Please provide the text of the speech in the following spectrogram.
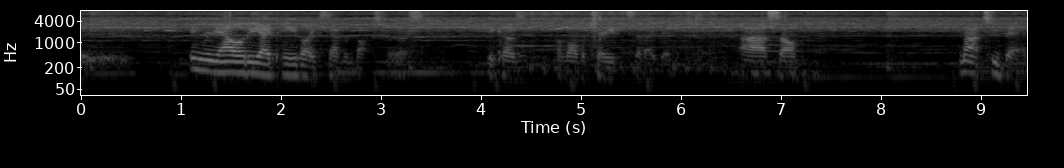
uh, in reality I paid like seven bucks for this because of all the trades that I did. Uh, so not too bad.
